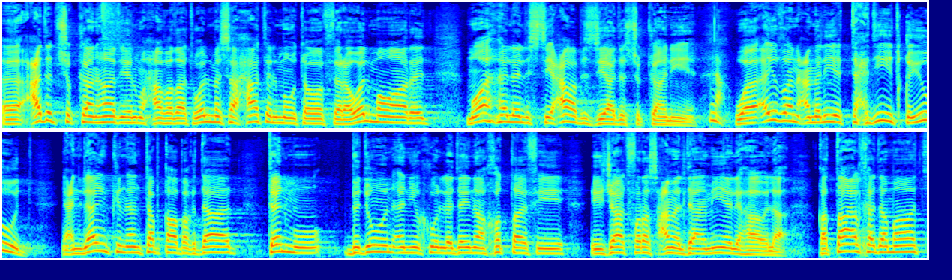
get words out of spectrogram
آه، عدد سكان هذه المحافظات والمساحات المتوفرة والموارد مؤهلة لاستيعاب الزيادة السكانية. نعم. وأيضا عملية تحديد قيود. يعني لا يمكن أن تبقى بغداد تنمو بدون أن يكون لدينا خطة في إيجاد فرص عمل دائمية لهؤلاء. قطاع الخدمات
